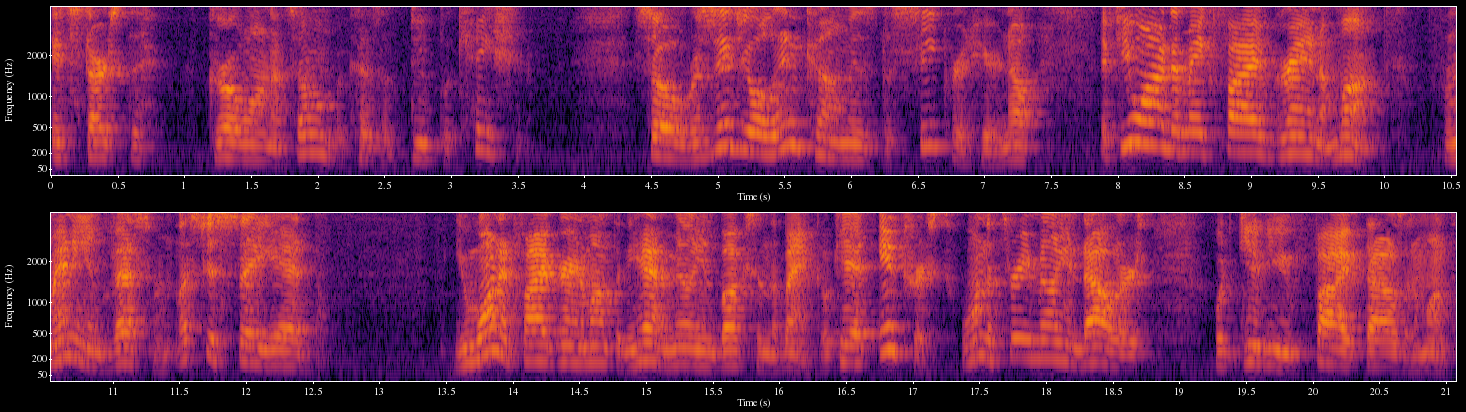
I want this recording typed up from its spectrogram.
it starts to grow on its own because of duplication. So residual income is the secret here. Now, if you wanted to make five grand a month from any investment, let's just say you had You wanted five grand a month and you had a million bucks in the bank. Okay, at interest, one to three million dollars would give you five thousand a month.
